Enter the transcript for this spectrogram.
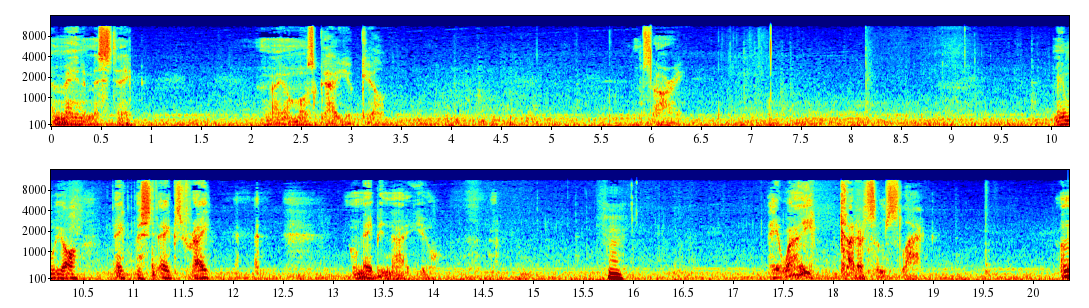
I made a mistake. And I almost got you killed. I'm sorry. I mean, we all make mistakes, right? well, maybe not you. Hey, why don't you cut her some slack? I'm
